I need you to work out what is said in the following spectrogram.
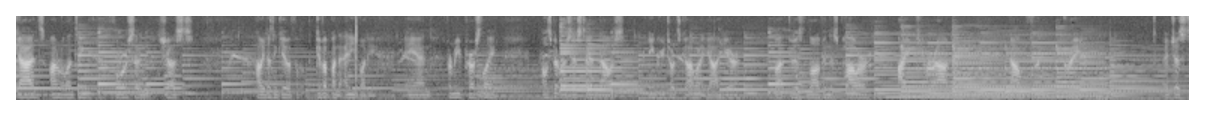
God's unrelenting force and just how He doesn't give give up on anybody. And for me personally, I was a bit resistant and I was angry towards God when I got here. But through His love and His power, I came around and now I'm feeling great. It just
